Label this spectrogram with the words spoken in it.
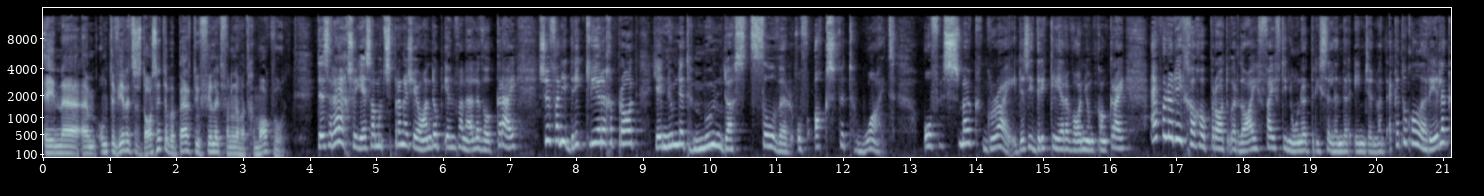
En uh um, om te weet is daar's net 'n beperkte hoeveelheid van hulle wat gemaak word. Dis reg, so jy sal moet spring as jy jou hande op een van hulle wil kry. So van die drie kleure gepraat, jy noem dit Moondust Silver of Oxford White of Smoke Grey. Dis die drie kleure waarna jy hom kan kry. Ek wil nou net gou-gou praat oor daai 1500 3 silinder engine want ek het nogal redelik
